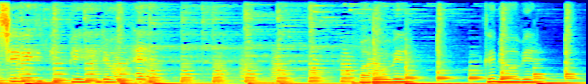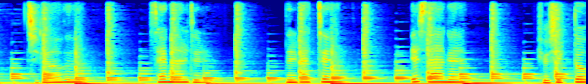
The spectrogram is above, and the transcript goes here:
식이 필요해. 월요일 금요일 지겨운 생활들 늘 같은 일상은 휴식도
